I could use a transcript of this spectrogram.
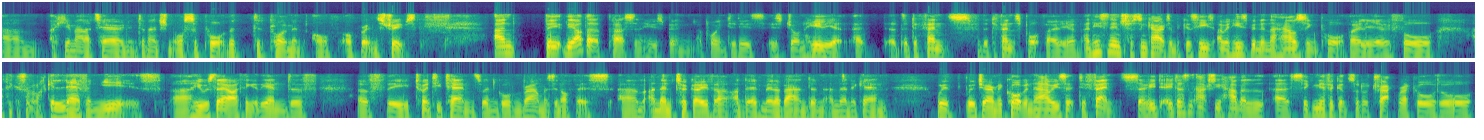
um, a humanitarian intervention or support the deployment of, of Britain's troops. And the, the other person who's been appointed is is John Healey at, at, at, the defence for the defence portfolio, and he's an interesting character because he's I mean he's been in the housing portfolio for I think it's something like eleven years. Uh, he was there I think at the end of of the 2010s when Gordon Brown was in office, um, and then took over under Ed Miliband, and, and then again with with Jeremy Corbyn. Now he's at defence, so he, he doesn't actually have a, a, significant sort of track record or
